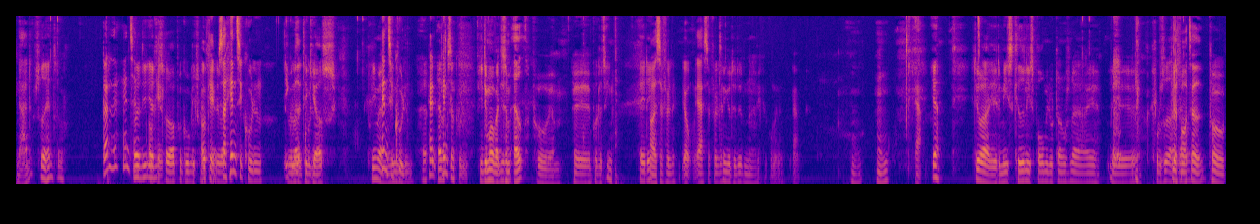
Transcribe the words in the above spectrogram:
Nej, det betyder hen til. Gør det det? Hen Så er jeg til? lige, slået op på Google Translate. Okay, så hen til kulden. Ikke ud af det giver kulden. også primært Hen til kulden. Ja, Hen, hen til til- kulden. Fordi det må være ligesom ad på, øh, øh, på latin. Er det? Nå, ja, selvfølgelig. Jo, ja, selvfølgelig. Jeg tænker, det er det, den er. Det kan god mening. Ja. Mm-hmm. Ja. Ja, det var øh, det mest kedelige sprogminut, der nogensinde er øh, øh, produceret. Her. foretaget på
